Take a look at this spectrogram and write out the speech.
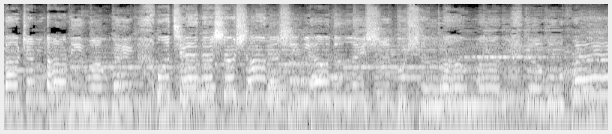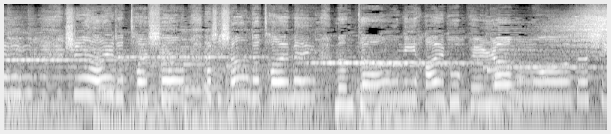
保证把你挽回。我牵的手，伤的心，流的泪，是不是浪漫的误会？是爱的太少，还是伤的太美？难道你还不配让我的心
